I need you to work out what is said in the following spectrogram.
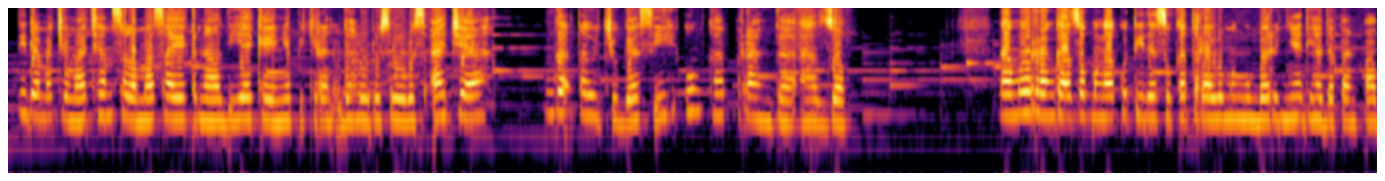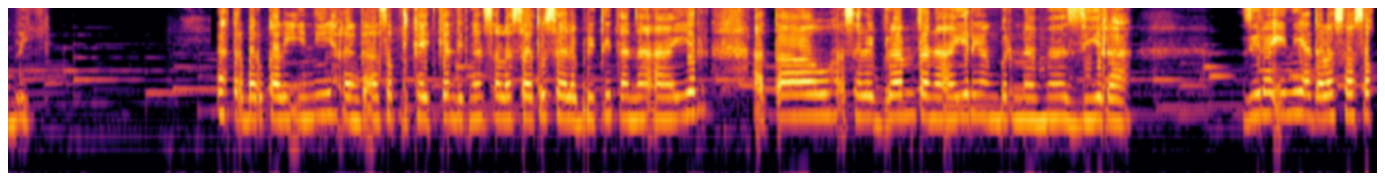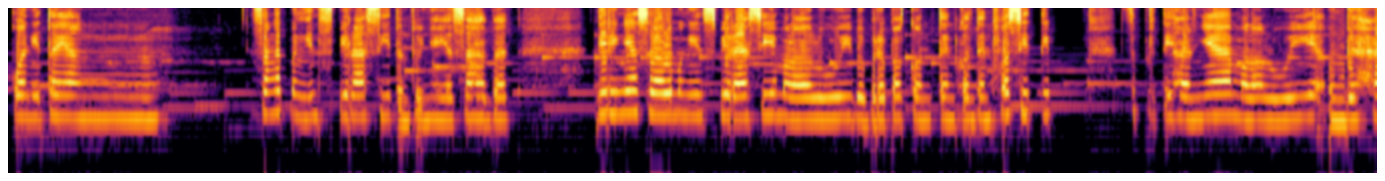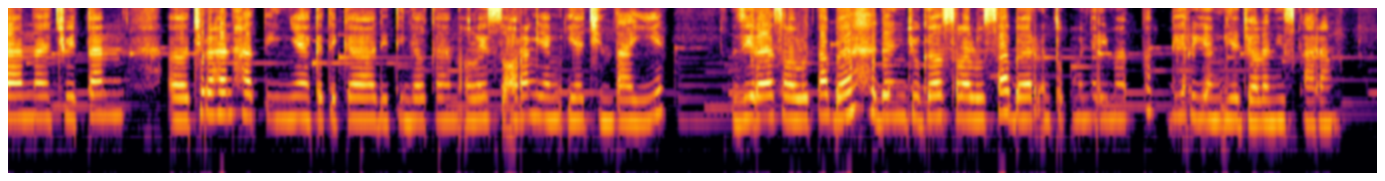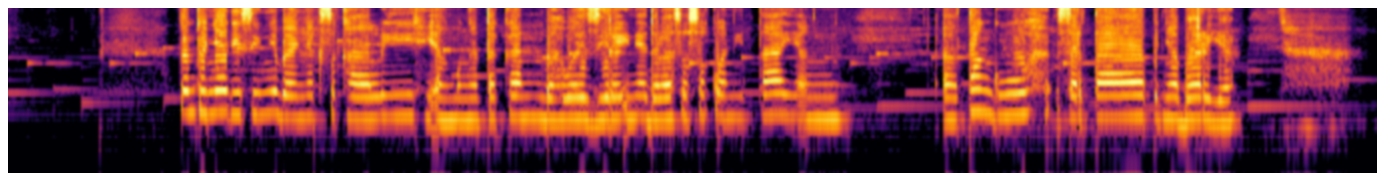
tidak macam-macam selama saya kenal dia kayaknya pikiran udah lurus-lurus aja. Nggak tahu juga sih, ungkap Rangga Azob. Namun Rangga Azob mengaku tidak suka terlalu mengumbarnya di hadapan publik. Terbaru kali ini Rangga Azab dikaitkan dengan salah satu selebriti tanah air atau selebgram tanah air yang bernama Zira. Zira ini adalah sosok wanita yang sangat menginspirasi tentunya ya sahabat. Dirinya selalu menginspirasi melalui beberapa konten-konten positif seperti halnya melalui unggahan cuitan uh, curahan hatinya ketika ditinggalkan oleh seorang yang ia cintai. Zira selalu tabah dan juga selalu sabar untuk menerima takdir yang ia jalani sekarang. Tentunya di sini banyak sekali yang mengatakan bahwa Zira ini adalah sosok wanita yang uh, tangguh serta penyabar ya.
